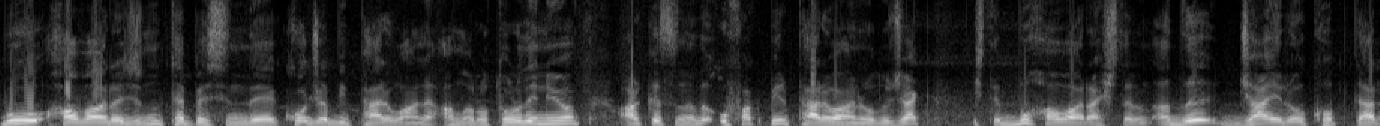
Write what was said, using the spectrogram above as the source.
Bu hava aracının tepesinde koca bir pervane ana rotor deniyor. Arkasında da ufak bir pervane olacak. İşte bu hava araçların adı gyrocopter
